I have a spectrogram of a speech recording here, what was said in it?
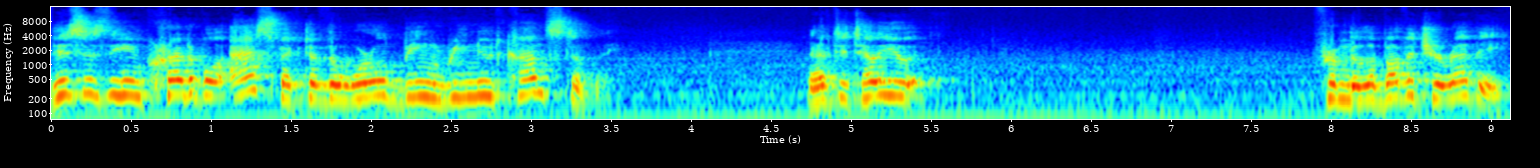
This is the incredible aspect of the world being renewed constantly. I have to tell you from the Lubavitcher Rebbe,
